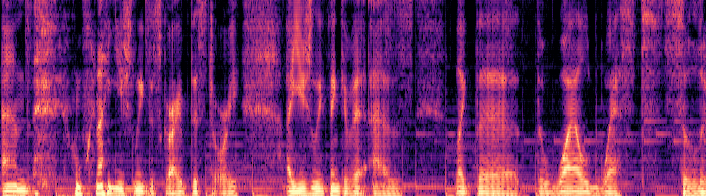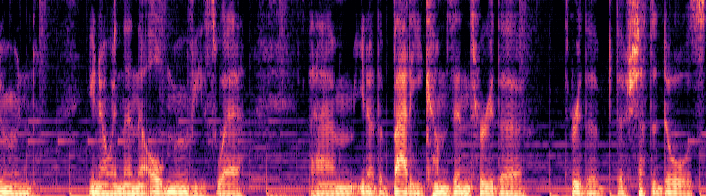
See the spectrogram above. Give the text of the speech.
And when I usually describe this story, I usually think of it as like the the Wild West saloon, you know, and then the old movies where um, you know the baddie comes in through the through the the shutter doors,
